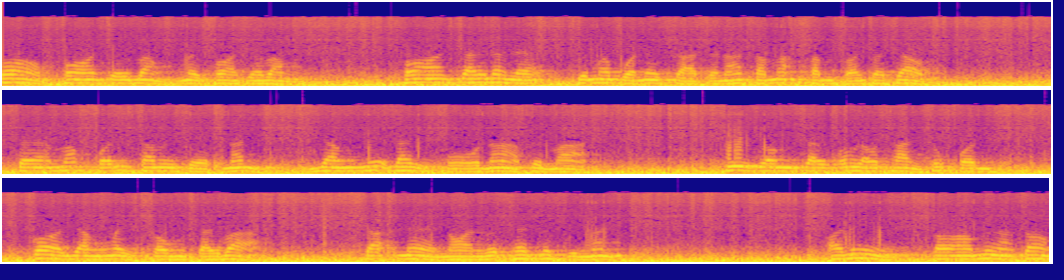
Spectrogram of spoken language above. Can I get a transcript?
ก็พอใจบ้างไม่พอใจบ้างพอใจนั่นแหละจึงมาบวชในศาสนาธรรมคำสอนพระเจ้า แต่มรรคผลธรรมเศษนั้นยังไม่ได้โผล่หน้าขึ้นมา ที่ดวงใจของเราท่านทุกคน ก็ยังไม่ตรงใจว่า จะแน่นอนหรือเท็จหรือจริงนั้นอันนี้ต่อเมื่อต้อง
